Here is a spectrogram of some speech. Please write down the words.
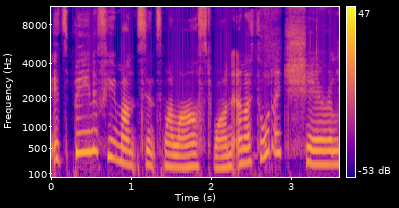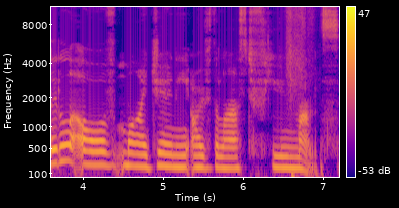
It's been a few months since my last one, and I thought I'd share a little of my journey over the last few months.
